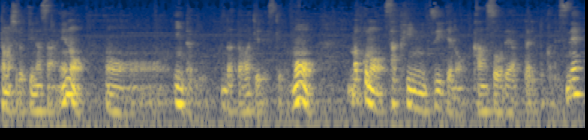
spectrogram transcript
玉城ティナさんへのインタビューだったわけですけども、まあ、この作品についての感想であったりとかですね、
